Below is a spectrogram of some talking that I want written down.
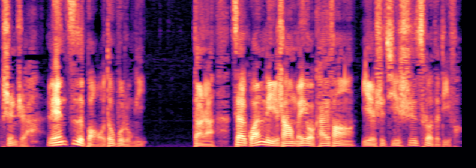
甚至啊连自保都不容易。当然，在管理上没有开放，也是其失策的地方。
